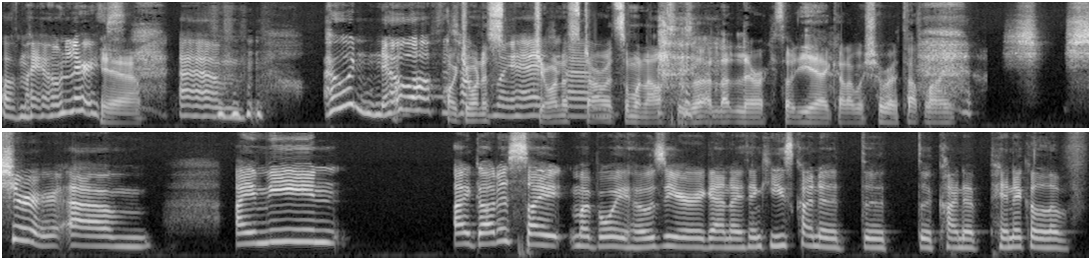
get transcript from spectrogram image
Of my own lyrics. Yeah. Um, I wouldn't know off the oh, top do you want of to, my head. Do you want to start um, with someone else's uh, lyric? thought, yeah, God, I wish I wrote that line. Sure. Um, I mean, I gotta cite my boy Hozier again. I think he's kind of the the kind of pinnacle of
